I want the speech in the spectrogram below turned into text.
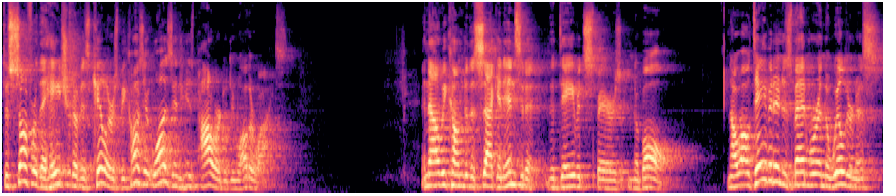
to suffer the hatred of his killers because it was in his power to do otherwise. And now we come to the second incident that David spares Nabal. Now, while David and his men were in the wilderness,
